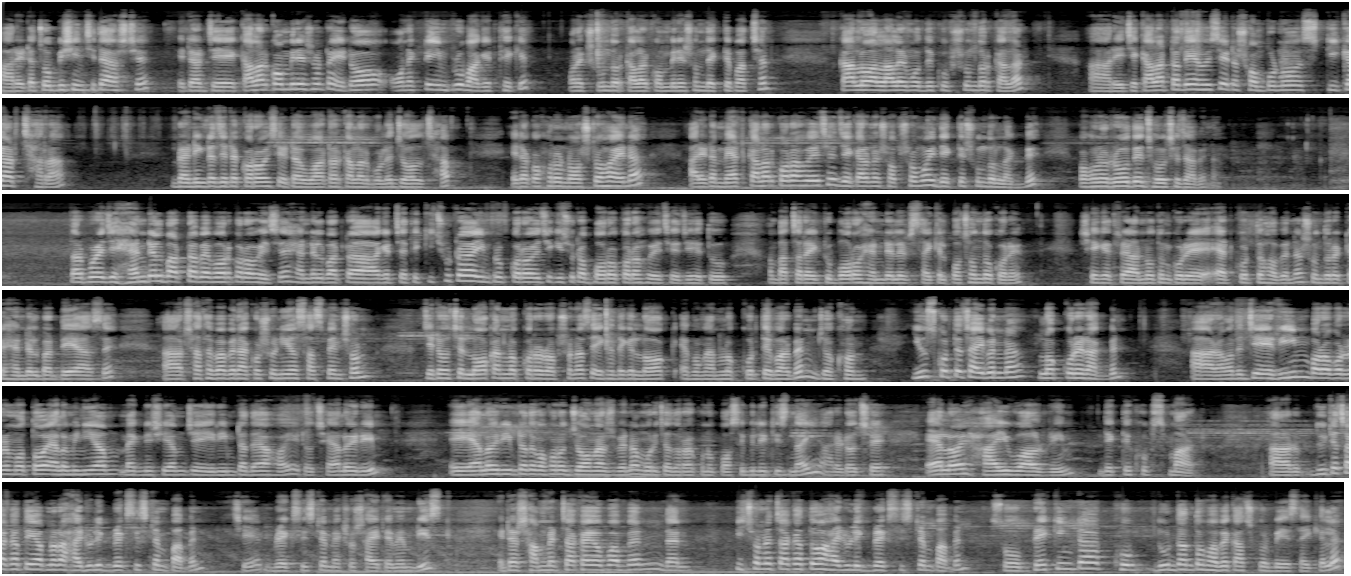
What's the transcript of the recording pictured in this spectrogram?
আর এটা চব্বিশ ইঞ্চিতে আসছে। এটার যে কালার কম্বিনেশনটা এটাও অনেকটাই ইমপ্রুভ আগের থেকে। অনেক সুন্দর কালার কম্বিনেশন দেখতে পাচ্ছেন। কালো আর লালের মধ্যে খুব সুন্দর কালার আর এই যে কালারটা দেওয়া হয়েছে, এটা সম্পূর্ণ স্টিকার ছাড়া। ব্র্যান্ডিংটা যেটা করা হয়েছে, এটা ওয়াটার কালার বলে, জল ছাপ। এটা কখনো নষ্ট হয় না। আর এটা ম্যাট কালার করা হয়েছে যে কারণে সবসময় দেখতে সুন্দর লাগবে, কখনো রোদে ঝলসে যাবে না। তারপরে যে হ্যান্ডেল বারটা ব্যবহার করা হয়েছে, হ্যান্ডেল বারটা আগের চাইতে কিছুটা ইমপ্রুভ করা হয়েছে, কিছুটা বড় করা হয়েছে, যেহেতু বাচ্চারা একটু বড় হ্যান্ডেলের সাইকেল পছন্দ করে, সেক্ষেত্রে আর নতুন করে অ্যাড করতে হবে না, সুন্দর একটা হ্যান্ডেল বার দেয়া আছে। আর সাথে পাবেন আকর্ষণীয় সাসপেনশন যেটা হচ্ছে লক আনলক করার অপশন আছে, এখান থেকে লক এবং আনলক করতে পারবেন যখন ইউজ করতে চাইবেন না লক করে রাখবেন। আর আমাদের যে রিম বরাবরের মতো অ্যালুমিনিয়াম, ম্যাগনেসিয়াম যে রিমটা দেওয়া হয়, এটা হচ্ছে অ্যালয় রিম। এই অ্যালয় রিমটাতে কখনো জং আসবে না, মরিচা ধরার কোনো পসিবিলিটিস নাই। আর এটা হচ্ছে অ্যালয় হাই ওয়াল রিম, দেখতে খুব স্মার্ট আর দুইটা চাকাতে আপনারা হাইড্রোলিক ব্রেক সিস্টেম পাবেন, যে ব্রেক সিস্টেম একশো ষাট এম ডিস্ক এটা সামনের চাকায়ও পাবেন দেন পিছনের চাকাতেও হাইড্রোলিক ব্রেক সিস্টেম পাবেন। সো ব্রেকিংটা খুব দুর্দান্তভাবে কাজ করবে এই সাইকেলে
